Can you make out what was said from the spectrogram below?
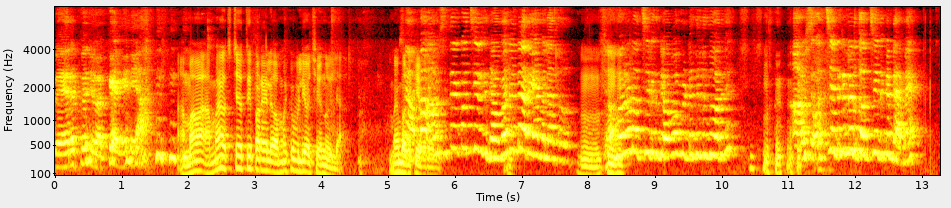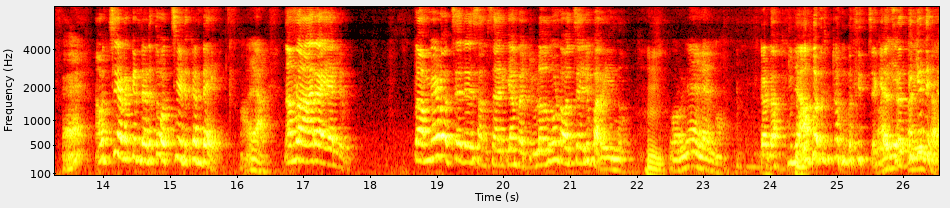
പേരപ്പനും ഒക്കെ എങ്ങനെയാ? അമ്മ അമ്മ ഒച്ചത്തി പറയല്ലോ. അമ്മയ്ക്ക് വലിയ ഒച്ചയൊന്നുമില്ല. അമ്മയും പതുക്കെ അമ്മ പറയും എടുക്കേണ്ട അടുത്ത് ഒച്ച എടുക്കണ്ടേ അമ്മേ? ഒച്ച അടക്കേണ്ട അടുത്ത് ഒച്ച എടുക്കണ്ടേ? നമ്മൾ ആരായാലും ഇപ്പൊ അമ്മയോട് ഒച്ചയിലേ സംസാരിക്കാൻ പറ്റുള്ളൂ അതുകൊണ്ട് ഒച്ചയിൽ പറയുന്നു. കേട്ടോ? ഞാൻ പറഞ്ഞിട്ട് തിരിച്ചൊക്കെ അത് ശ്രദ്ധിക്കുന്നില്ല.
